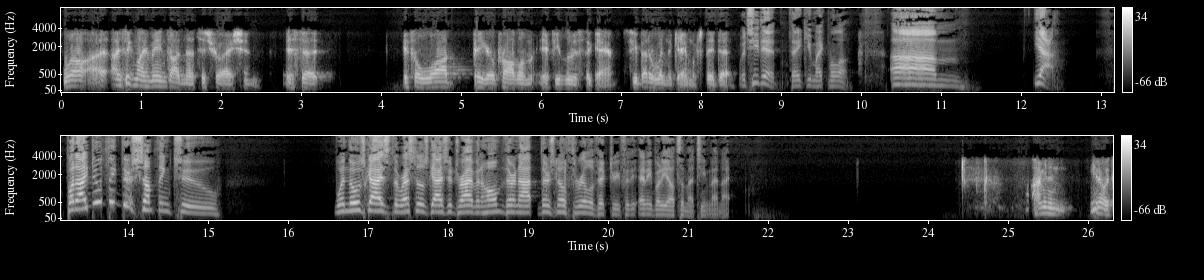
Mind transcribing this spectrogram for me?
Well, I, I think my main thought in that situation is that it's a lot bigger problem if you lose the game. So you better win the game, which they did. Which he did. Thank you, Mike Malone. Um, yeah, but I do think there's something to when those guys, the rest of those guys are driving home. They're not. There's no thrill of victory for the, anybody else on that team that night. I mean, you know, it's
